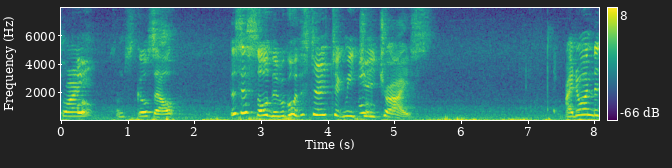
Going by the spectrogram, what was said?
Try some skills out. This is so difficult. This took me three tries. I don't want to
